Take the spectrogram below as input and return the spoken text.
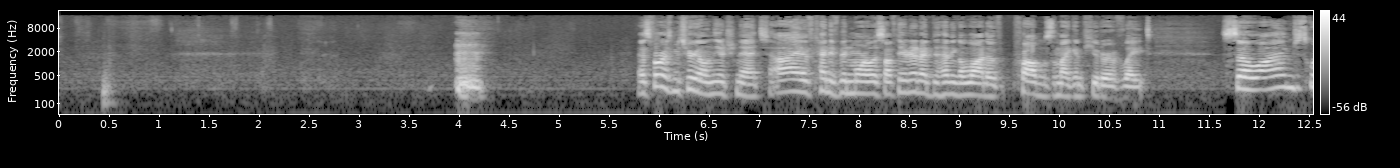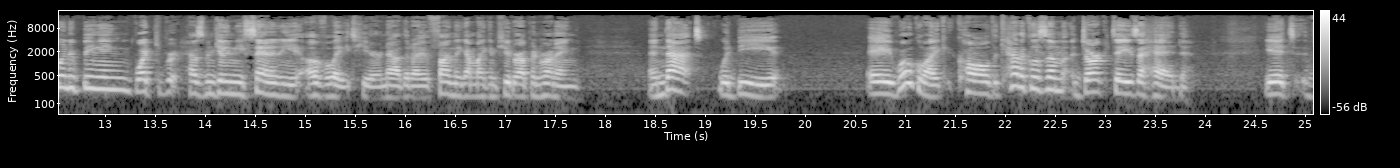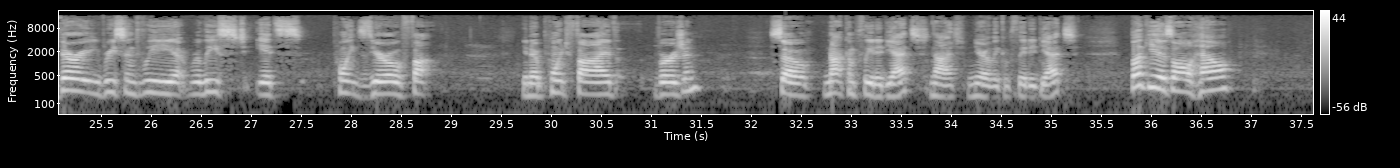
As far as material on the internet, I have kind of been more or less off the internet. I've been having a lot of problems with my computer of late. So I'm just going to bring in what has been giving me sanity of late here, now that I've finally got my computer up and running. And that would be a roguelike called Cataclysm Dark Days Ahead. It very recently released its .05, you know, 0.5 version. So, not completed yet, not nearly completed yet. Buggy as all hell,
